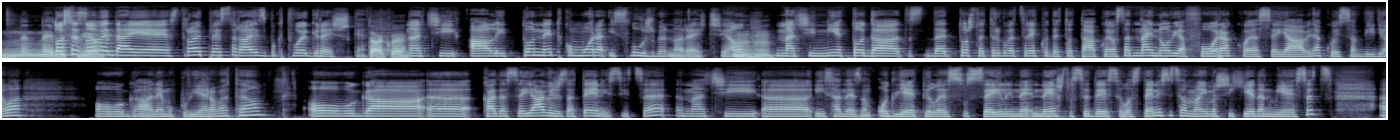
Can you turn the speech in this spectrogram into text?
ne, ne To se smio- zove da je stroj prestao raditi zbog tvoje greške. Tako je. Znači, ali to netko mora i službeno reći, jel? Mhm. Znači, nije to da, da je to što je trgovac rekao da je to tako. Evo sad najnovija fora koja se javlja, koju sam vidjela, ovoga, ne mogu vjerovati? Ovoga, e, kada se javiš za tenisice, znači, e, i sad ne znam, odlijepile su se ili ne- nešto se desilo s tenisicama, imaš ih jedan mjesec, e,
